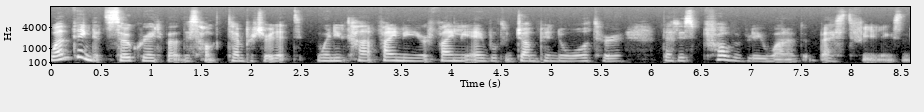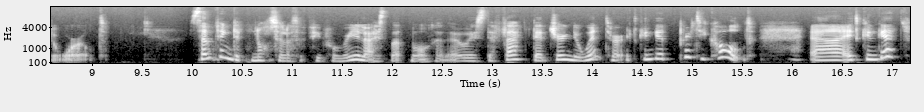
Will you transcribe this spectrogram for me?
One thing that's so great about this hot temperature that when you can't finally you're finally able to jump in the water, that is probably one of the best feelings in the world. Something that not a lot of people realize about Malta though is the fact that during the winter it can get pretty cold. Uh, it can get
